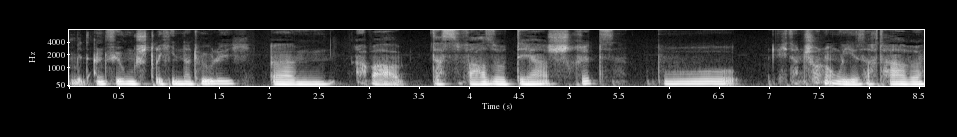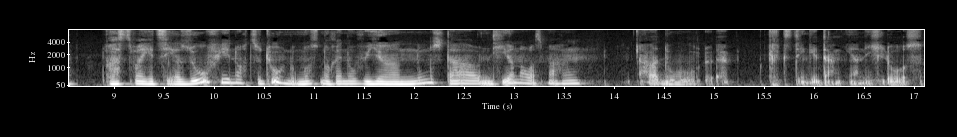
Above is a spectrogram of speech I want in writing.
mit Anführungsstrichen natürlich. Ähm, aber das war so der Schritt, wo ich dann schon irgendwie gesagt habe, du hast zwar jetzt hier so viel noch zu tun, du musst noch renovieren, du musst da und hier noch was machen, aber du äh, kriegst den Gedanken ja nicht los.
